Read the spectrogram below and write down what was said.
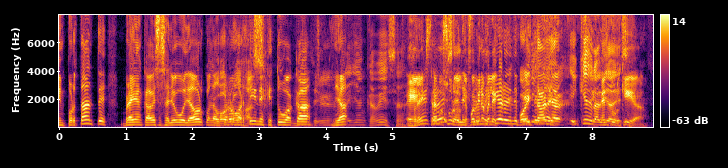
importante. Brian Cabeza salió goleador con Lautaro Rojas. Martínez, que estuvo acá. Ya. Brian Cabeza. El extremo el que fue extremo Emelec. izquierdo Fue a Independiente Italia. ¿Y qué es de la vida en de ese?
